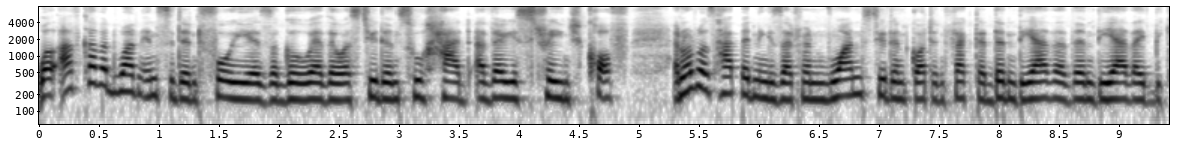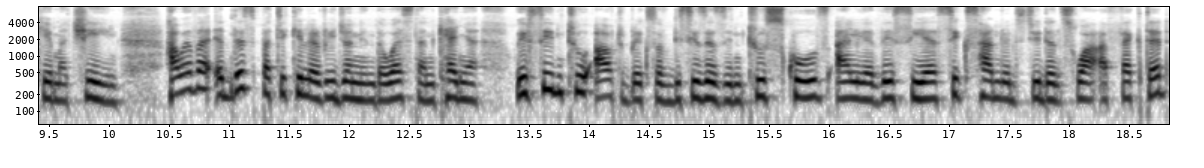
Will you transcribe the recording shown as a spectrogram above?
Well, I've covered one incident four years ago where there were students who had a very strange cough. And what was happening is that when one student got infected, then the other, then the other, it became a chain. However, in this particular region in the Western Kenya, we've seen two outbreaks of diseases in two schools earlier this year. 600 students were affected.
